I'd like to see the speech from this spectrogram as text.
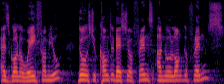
has gone away from you, those you counted as your friends are no longer friends.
